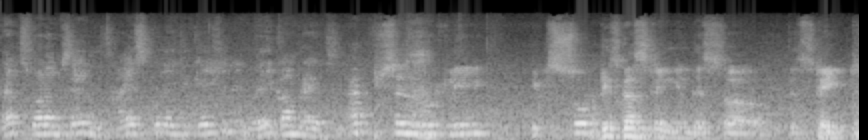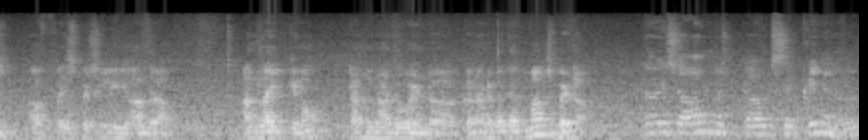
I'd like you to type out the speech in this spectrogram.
That's what I'm saying, this high school education is very comprehensive. Absolutely, it's so disgusting in this uh, this state of especially Andhra. Unlike you know Tamil Nadu and uh, Karnataka, they are much better. No, it's almost, I would say, criminal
